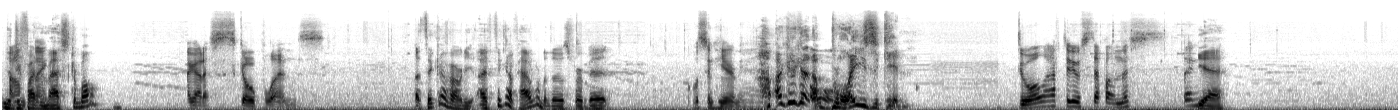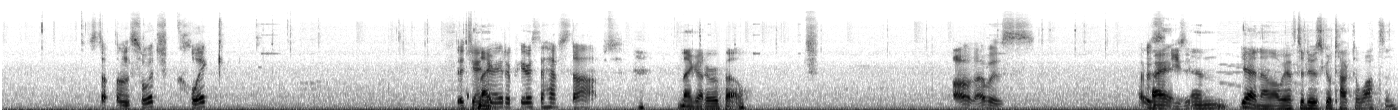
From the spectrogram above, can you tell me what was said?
Did you find a Master Ball? I got a scope lens. I think I've already. I think I've had one of those for a bit. Listen here, man. I could have gotten Oh. a Blaziken. Do all I have to do is step on this thing? Yeah. Step on the switch, click. The generator appears to have stopped. And I got a repel. Oh, that was. That was All right, easy. and yeah, now all we have to do is go talk to Watson.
